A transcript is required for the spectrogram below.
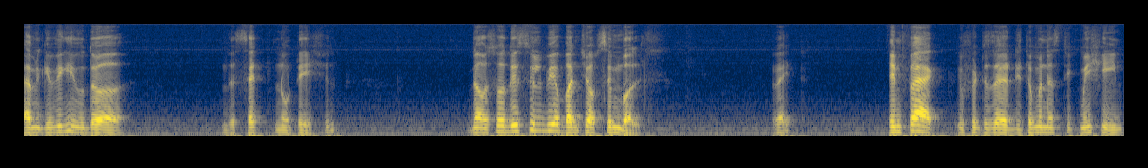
I'm giving you the the set notation. Now, so this will be a bunch of symbols, right? In fact, if it is a deterministic machine,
